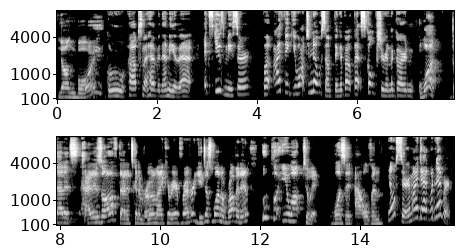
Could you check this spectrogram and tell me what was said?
young boy?" Ooh, Hop's not having any of that. Excuse me, sir, but I think you ought to know something about that sculpture in the garden. What? That its head is off? That it's gonna ruin my career forever? You just want to rub it in? Who put you up to it? Was it Alvin? No, sir, my dad would never.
